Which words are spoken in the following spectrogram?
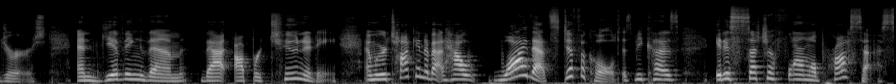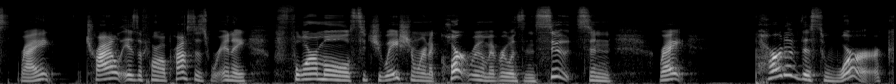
jurors and giving them that opportunity. And we were talking about how why that's difficult is because it is such a formal process, right? Trial is a formal process. We're in a formal situation. We're in a courtroom. Everyone's in suits and right? part of this work,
